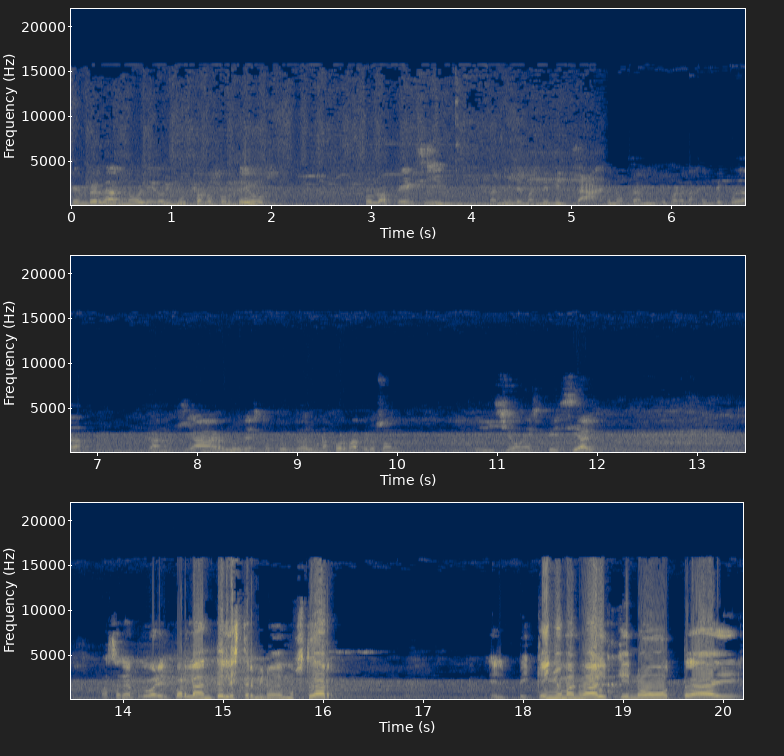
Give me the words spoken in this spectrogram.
que en verdad no le doy mucho a los sorteos, solo a Pexi también le mandé mensaje, ¿no? También que para la gente pueda canjearlo de estos productos de alguna forma, pero son edición especial. Pasaré a probar el parlante, les termino de mostrar el pequeño manual que no trae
